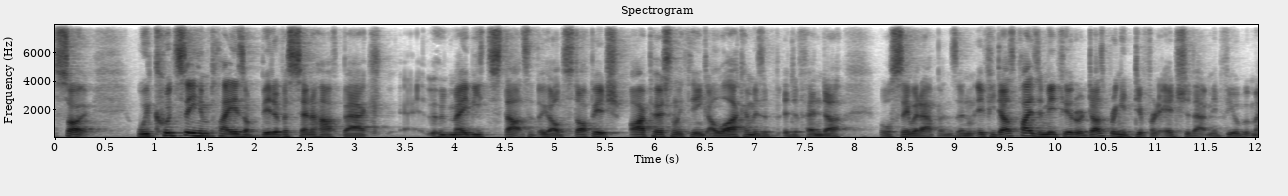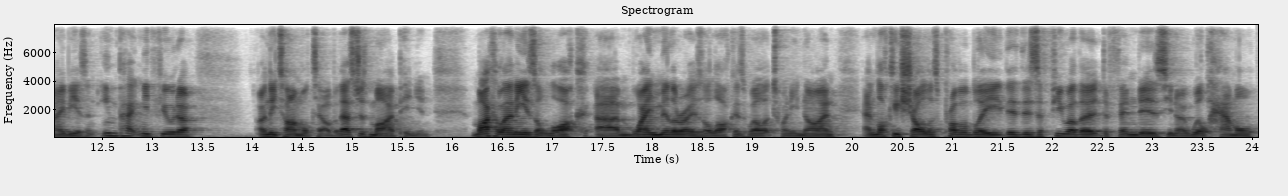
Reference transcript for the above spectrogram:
So we could see him play as a bit of a centre half back who maybe starts at the old stoppage. I personally think I like him as a, a, defender. We'll see what happens. And if he does play as a midfielder, it does bring a different edge to that midfield, but maybe as an impact midfielder, only time will tell. But that's just my opinion. Michalanney is a lock. Um, Wayne Milera is a lock as well at 29. And Lachie Sholl is probably, there's a few other defenders, you know, Will Hamill,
